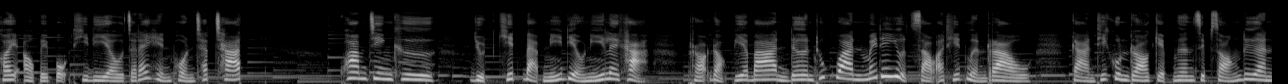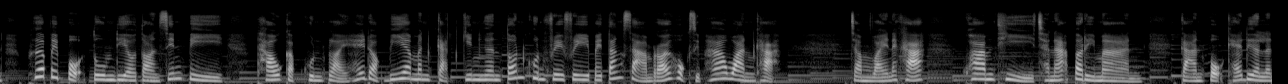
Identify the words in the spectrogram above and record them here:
ค่อยเอาไปโปะทีเดียวจะได้เห็นผลชัดๆ ความจริงคือ หยุดคิดแบบนี้เดี๋ยวนี้เลยค่ะเเพราะดอกเบี้ยบ้านเดินทุกวันไม่ได้หยุดเสาร์อาทิตย์เหมือนเรา การที่คุณรอเก็บเงิน 12 เดือน เพื่อไปโปะตูมเดียวตอนสิ้นปี เท่ากับคุณปล่อยให้ดอกเบี้ยมันกัดกินเงินต้นคุณฟรี ๆ ไปตั้ง 365 วันค่ะจำไว้นะคะ ความถี่ชนะปริมาณ การโปะแค่เดือนละ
